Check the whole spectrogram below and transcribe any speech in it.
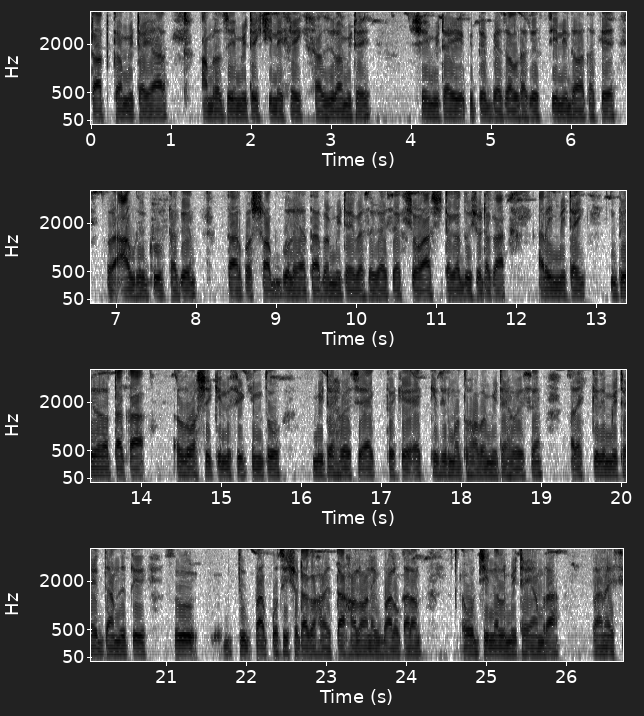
টাটকা মিঠাই, আর আমরা যে মিঠাই কিনে খাই, খাজুরা মিঠাই সেই মিঠাইতে বেজাল থাকে, চিনি দেওয়া থাকে আউঘের গ্রুপ থাকে, তারপর সব গলে তারপর মিঠাই বেচে গাইছে একশো আশি টাকা দুশো টাকা। আর এই মিঠাই দুই হাজার টাকা রসে কিনেছি কিন্তু মিঠাই হয়েছে এক থেকে এক কেজির মতো হবে মিঠাই হয়েছে। আর এক কেজি মিঠাইয়ের দাম যদি পঁচিশশো টাকা হয়, তাহলে অনেক ভালো, কারণ অরিজিনাল মিঠাই আমরা বানাইছি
